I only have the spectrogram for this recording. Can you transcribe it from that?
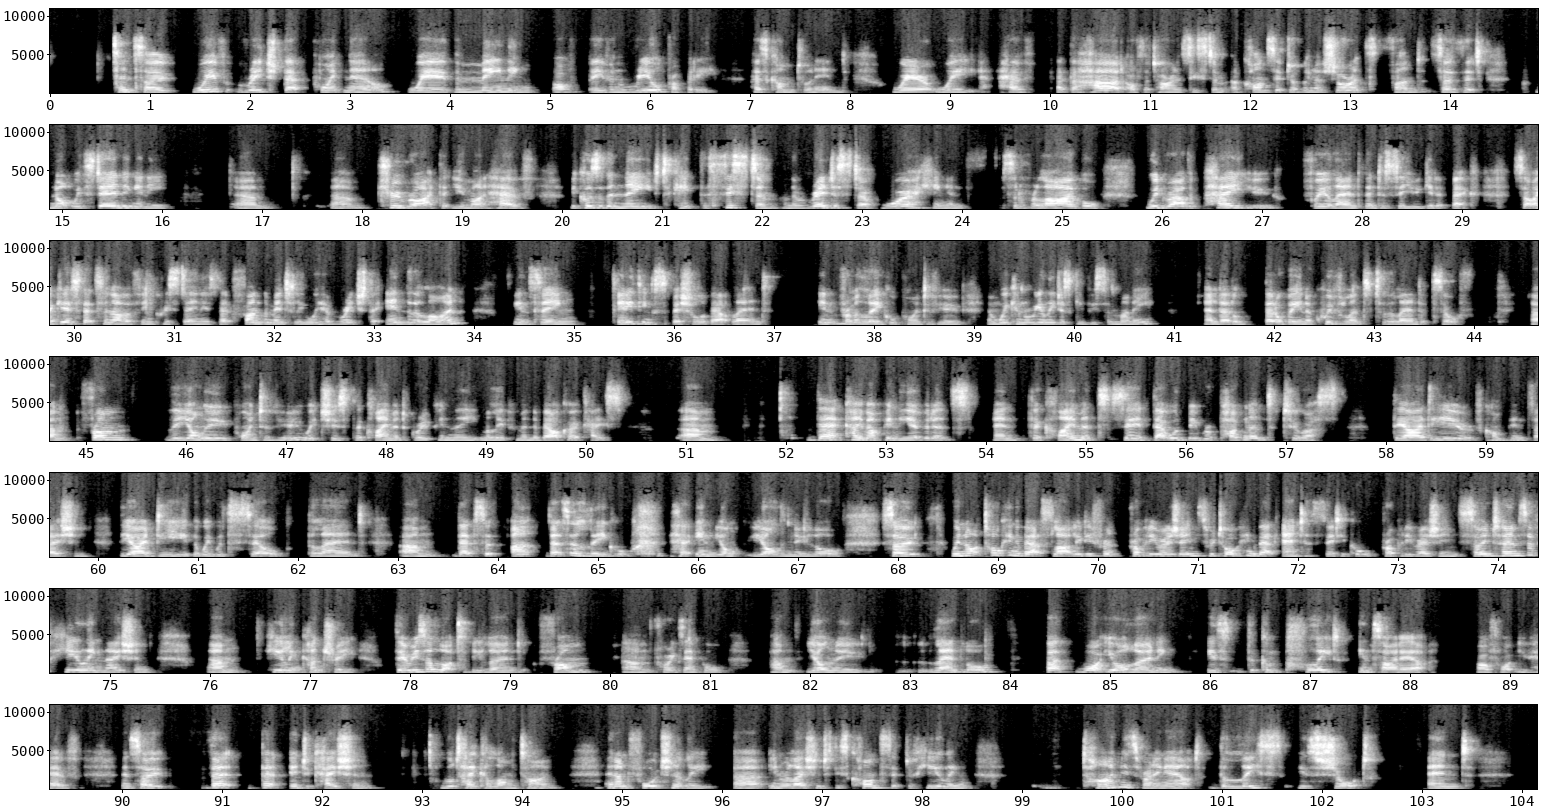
And so we've reached that point now where the meaning of even real property has come to an end, where we have at the heart of the Torrens system a concept of an assurance fund so that notwithstanding any um, um, true right that you might have, because of the need to keep the system and the register working and sort of reliable, we'd rather pay you for your land than to see you get it back. So I guess that's another thing, Christine, is that fundamentally we have reached the end of the line in seeing anything special about land in from a legal point of view, and we can really just give you some money, and that'll that'll be an equivalent to the land itself. Um, from the Yolngu point of view, which is the claimant group in the Milirrpum and Nabalco case, um, that came up in the evidence, and the claimant said that would be repugnant to us. The idea of compensation, the idea that we would sell the land. Um, that's uh, that's illegal in Yolngu law. So we're not talking about slightly different property regimes. We're talking about antithetical property regimes. So in terms of healing nation, um, healing country, there is a lot to be learned from, um, for example, um, Yolngu land law. But what you're learning is the complete inside out of what you have. And so that that education will take a long time. And unfortunately, uh, in relation to this concept of healing, time is running out. The lease is short, and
